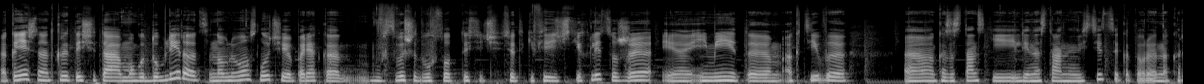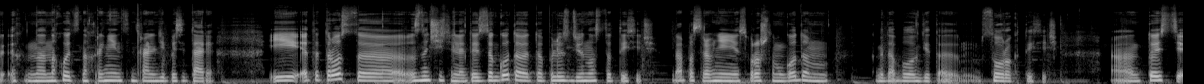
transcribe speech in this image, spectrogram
Э, конечно, открытые счета могут дублироваться, но в любом случае порядка свыше 200 тысяч все-таки физических лиц уже имеет активы Э, казахстанские или иностранные инвестиции, которые на, на, находятся на хранении центральной депозитарии. И этот рост э, значительный. То есть за год это плюс 90 тысяч да, по сравнению с прошлым годом, когда было где-то 40 тысяч. А, то есть э,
